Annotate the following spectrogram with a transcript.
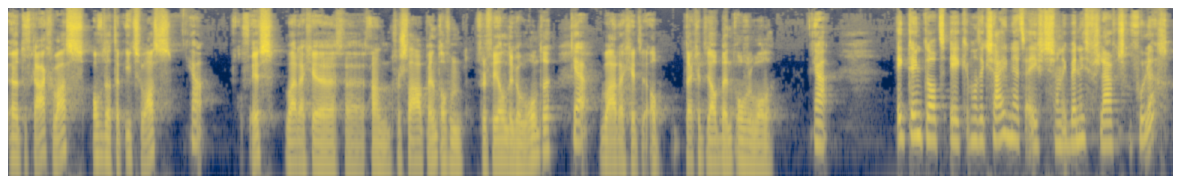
Eh, de vraag was of dat er iets was, Ja, of is, waar dat je eh, aan verslaafd bent, of een vervelende gewoonte, ja. waar dat je het op, dat je het al bent overwonnen. Ja, ik denk dat ik, want ik zei net eventjes van, ik ben niet verslavingsgevoelig.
